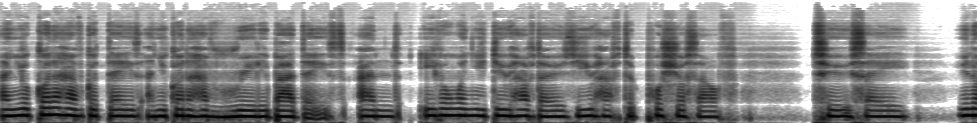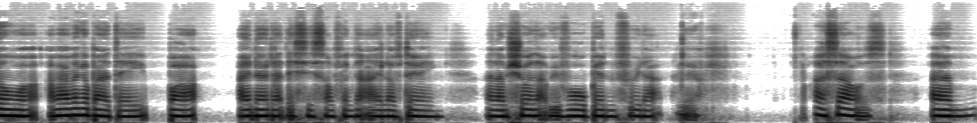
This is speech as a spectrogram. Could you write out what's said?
and you're gonna have good days and you're gonna have really bad days. And even when you do have those you have to push yourself to say you know what? I'm having a bad day but i know that this is something that i love doing. And i'm sure that we've all been through that yeah. ourselves. Um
